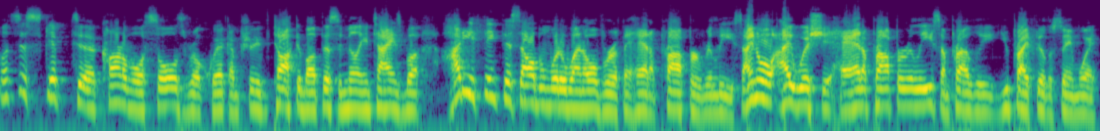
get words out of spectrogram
let's just skip to Carnival of Souls real quick. I'm sure you've talked about this a million times, but how do you think this album would have went over if it had a proper release? I know I wish it had a proper release. I'm probably you probably feel the same way.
